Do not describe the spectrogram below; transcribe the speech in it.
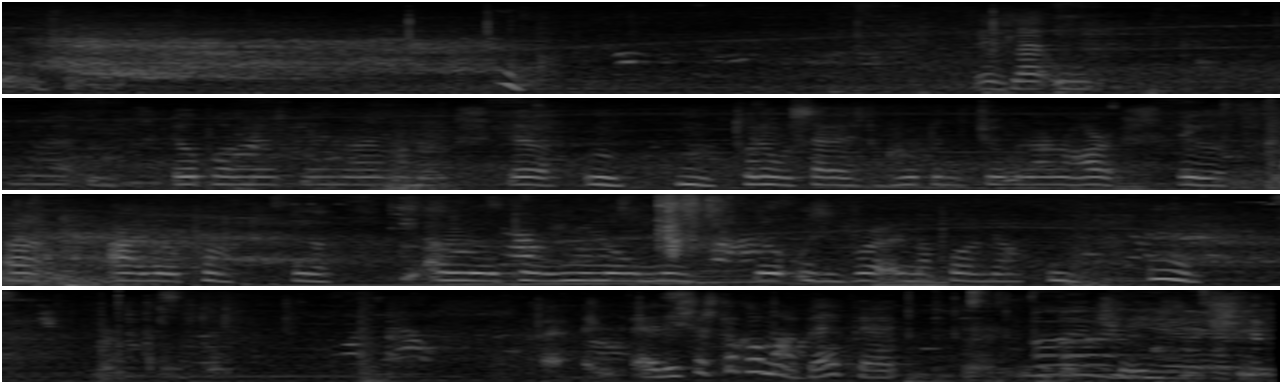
Yo, I'm sorry. Ooh. It's like, ooh. Like, ooh. They'll put me in Yeah, ooh, ooh. 21 Savage, the group in the treatment on the heart. Nigga, uh, I little pump. Nigga, I'm little pump, you know me. Little Uzi Vert in my now. Ooh, ooh. At- least I still got my backpack. Yeah, go this shit.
